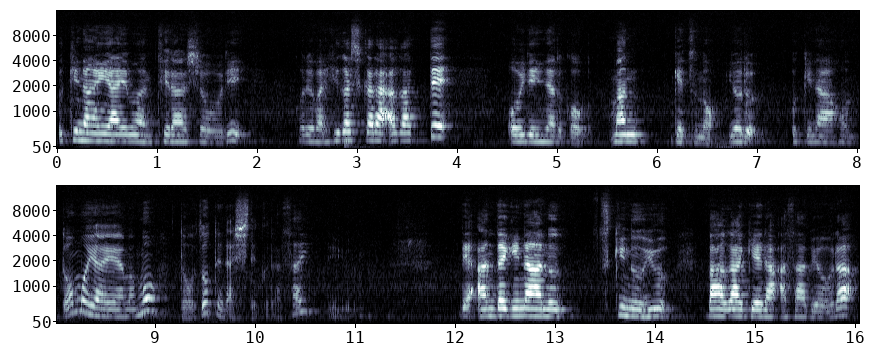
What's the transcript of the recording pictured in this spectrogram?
ウキナンヤイマンティラ勝利。これは東から上がっておいでになるこう満月の夜。沖縄本島も八重山もどうぞ照らしてくださいっていう。でアンダギナーの月の湯。バーガーケラ朝ビオラ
